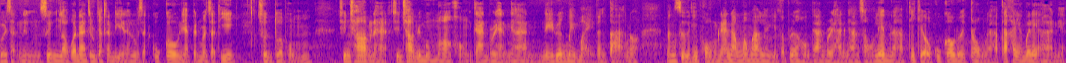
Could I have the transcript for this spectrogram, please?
บริษัทหนึ่ง ซึ่งเราก็น่าจะรู้จักกันดีนะบริษัท Google เนี่ยเป็นบริษัทที่ส่วนตัวผมชื่นชอบนะฮะชื่นชอบในมุมมองของการบริหารงานในเรื่องใหม่ ๆ ต่างๆเนาะหนังสือที่ผมแนะนำมากๆเลยเกี่ยวกับเรื่องของการบริหารงาน 2 เล่มนะครับที่เกี่ยวกับ Google โดยตรงนะครับถ้าใครยังไม่ได้อ่านเนี่ย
